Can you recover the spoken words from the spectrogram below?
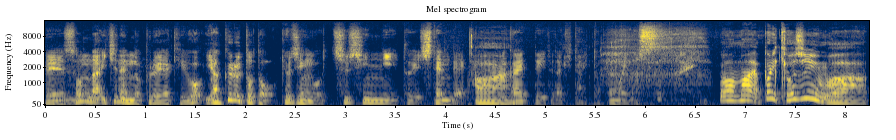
えーそんな一年のプロ野球をヤクルトと巨人を中心にという視点ではい。振り返っていただきたいと思います。あまあやっぱり巨人は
